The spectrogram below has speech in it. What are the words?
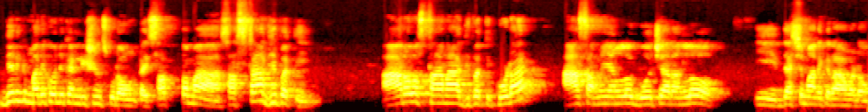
దీనికి మరికొన్ని కండిషన్స్ కూడా ఉంటాయి. సప్తమ షష్టాధిపతి ఆరవ స్థానాధిపతి కూడా ఆ సమయంలో గోచారంలో ఈ దశమానికి రావడం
